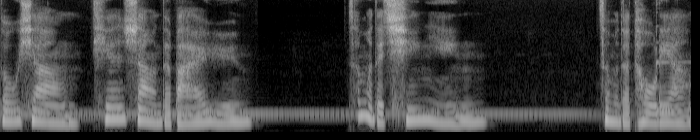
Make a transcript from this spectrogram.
都像天上的白云，这么的轻盈，这么的透亮。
